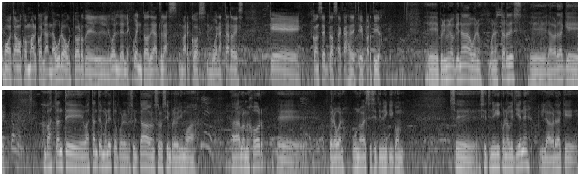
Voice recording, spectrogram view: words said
Estamos con Marcos Landaburo, autor del gol del descuento de Atlas. Marcos, buenas tardes. ¿Qué conceptos sacas de este partido? Eh, primero que nada, bueno, buenas tardes. Eh, la verdad que bastante, bastante molesto por el resultado. Nosotros siempre venimos a, dar lo mejor. Eh, pero bueno, uno a veces se tiene que ir con, se, tiene que ir con lo que tiene. Y la verdad que,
